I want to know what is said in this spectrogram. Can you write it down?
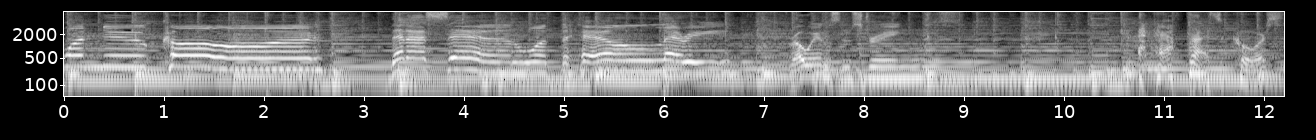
one new cord. Then I said, What the hell, Larry? Throw in some strings. Half price, of course.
